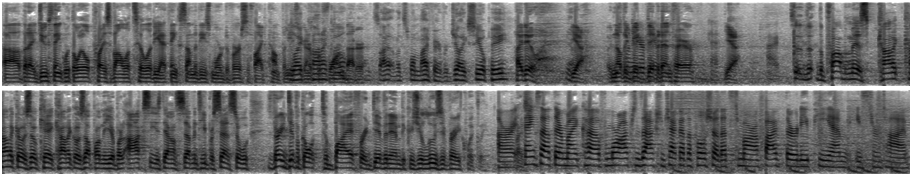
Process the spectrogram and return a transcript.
uh, but I do think with oil price volatility, I think some of these more diversified companies like are going to perform better. That's, I, that's, one of my favorite. Do you like COP? I do. Yeah, yeah. another good dividend pair. Okay. Yeah. All right. So the, the problem is Conoco is okay. Conoco's up on the year, but Oxy is down 17%. So it's very difficult to buy it for a dividend because you lose it very quickly. All right. Nice. Thanks out there, Mike. Uh, for more options action, check out the full show. That's tomorrow, 5.30 p.m. Eastern Time.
